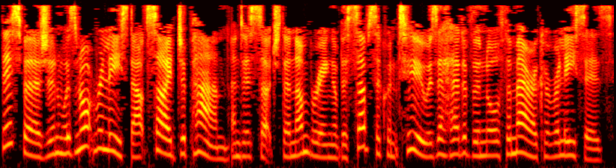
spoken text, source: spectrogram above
This version was not released outside Japan, and as such the numbering of the subsequent two is ahead of the North America releases.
